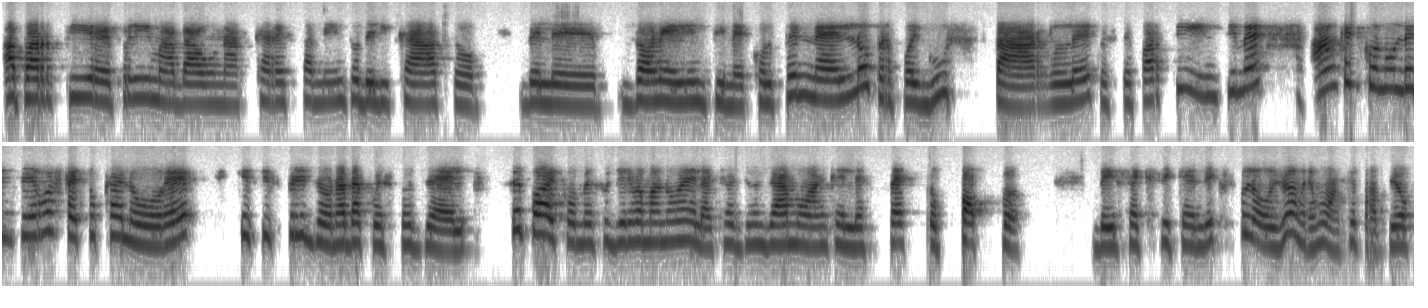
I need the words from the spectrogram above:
a partire prima da un accarezzamento delicato delle zone intime col pennello per poi gustarle, queste parti intime, anche con un leggero effetto calore che si sprigiona da questo gel. Se poi, come suggeriva Manuela, ci aggiungiamo anche l'effetto pop dei Sexy Candy Explosion, avremo anche proprio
